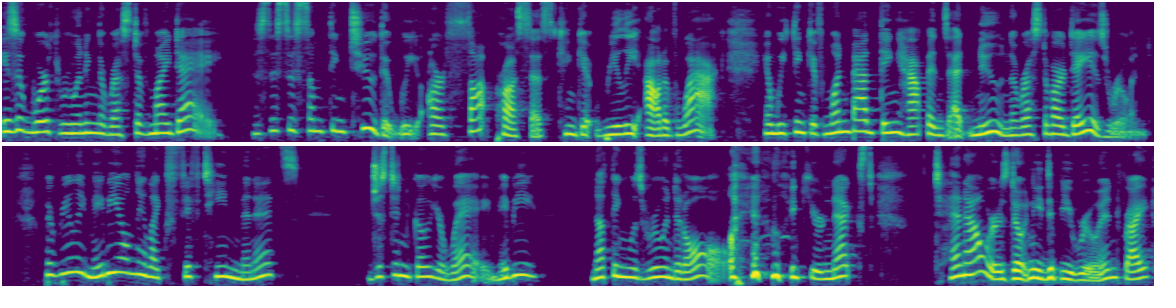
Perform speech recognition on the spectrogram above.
Is it worth ruining the rest of my day? Because this is something too that we, our thought process can get really out of whack. And we think if one bad thing happens at noon, the rest of our day is ruined. But really, maybe only like 15 minutes just didn't go your way. Maybe nothing was ruined at all. like your next 10 hours don't need to be ruined, right?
